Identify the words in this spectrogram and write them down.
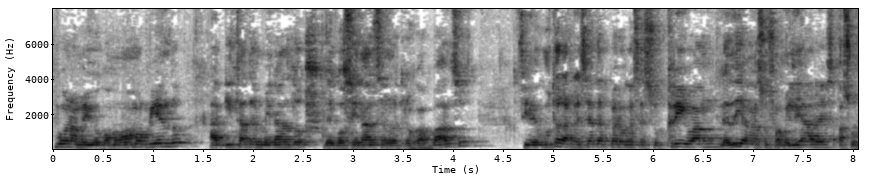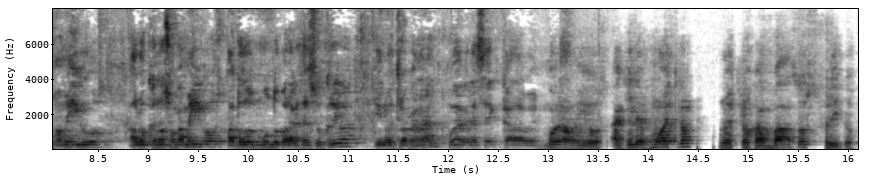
Bueno amigos, como vamos viendo, aquí está terminando de cocinarse nuestros garbanzos. Si les gusta la receta, espero que se suscriban, le digan a sus familiares, a sus amigos, a los que no son amigos, a todo el mundo para que se suscriban y nuestro canal pueda crecer cada vez más. Bueno amigos, aquí les muestro nuestros garbanzos fritos.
